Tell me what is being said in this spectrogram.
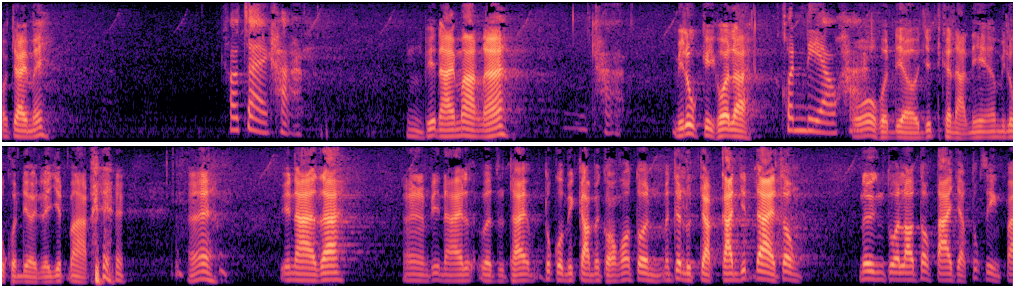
เข้าใจไหม เข้าใจค่ะพี่นายมากนะ ค่ะ มีลูกกี่คนล่ะ คนเดียวค่ะ โอ้คนเดียว ยึดขนาดนี้มีลูกคนเดียวเลยยึดมากพี่นายซะพี่นายวันสุดท้าย ทุกคนมีกรรมเป็นของของตนมันจะหลุดจากการยึดได้ต้องหนึ่งตัวเราต้องตายจากทุกสิ่งไป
